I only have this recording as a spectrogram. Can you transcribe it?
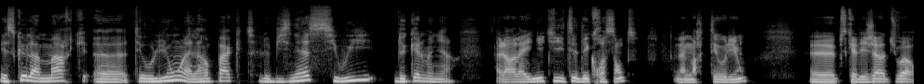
est-ce que la marque euh, Théo Lyon, elle impacte le business? Si oui, de quelle manière? Alors elle a une utilité décroissante, la marque Théolion, euh, parce qu'elle déjà, tu vois,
